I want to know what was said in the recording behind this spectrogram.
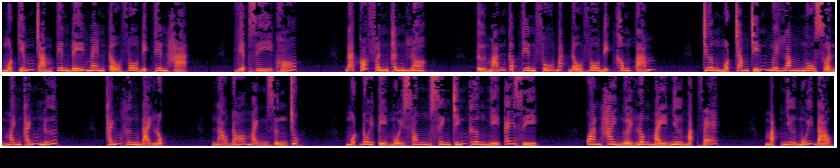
một kiếm trảm tiên đế men cầu vô địch thiên hạ, việc gì khó, đã có phân thân lo, từ mãn cấp thiên phú bắt đầu vô địch không tám, chương một trăm chín mươi năm ngô xuẩn manh thánh nữ, thánh hưng đại lục, nào đó mảnh rừng trúc, một đôi tỉ muội song sinh chính thương nhỉ cái gì, quan hai người lông mày như mặt vẽ, mặt như mũi đào,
